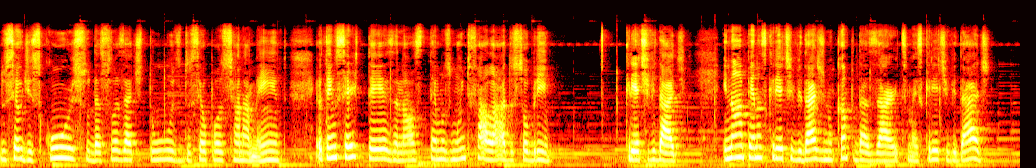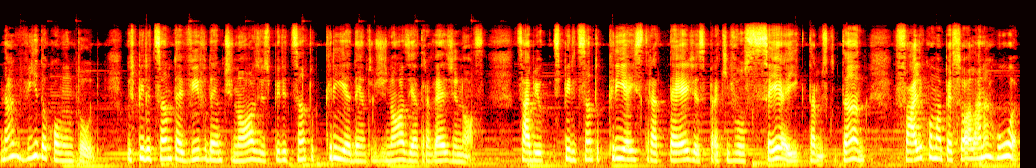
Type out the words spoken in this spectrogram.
do seu discurso, das suas atitudes, do seu posicionamento. Eu tenho certeza, nós temos muito falado sobre criatividade. E não apenas criatividade no campo das artes, mas criatividade na vida como um todo. O Espírito Santo é vivo dentro de nós e o Espírito Santo cria dentro de nós e através de nós. Sabe, o Espírito Santo cria estratégias para que você aí que está me escutando fale com uma pessoa lá na rua,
